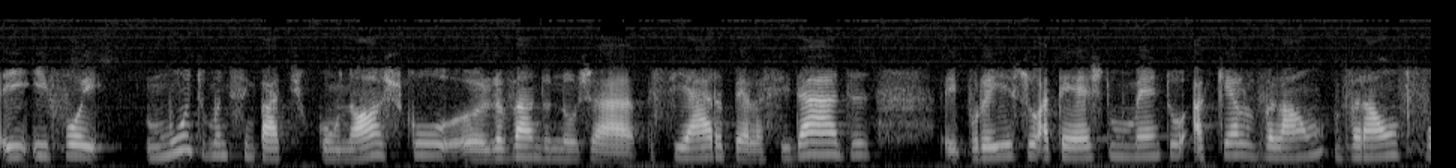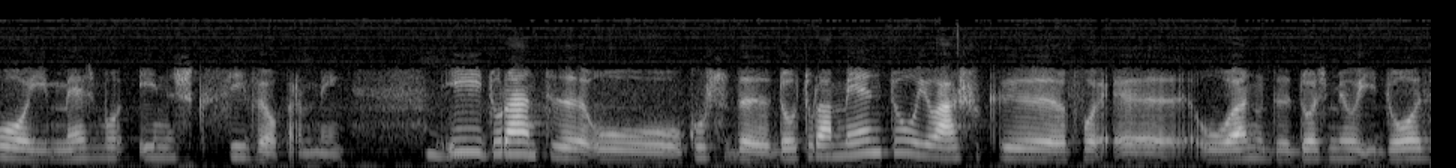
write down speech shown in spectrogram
E, e, foi muito, muito simpático conosco, uh, levando-nos a passear pela cidade. E por isso, até este momento, aquele verão, verão foi mesmo inesquecível para mim. E durante o curso de doutoramento, eu acho que foi eh, o ano de 2012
